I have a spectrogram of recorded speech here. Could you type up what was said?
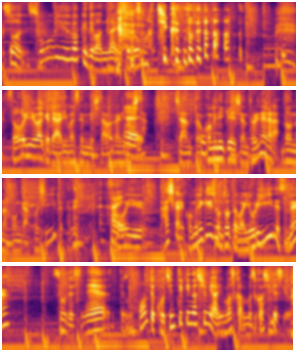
そう、そういうわけではないですよ。ロマンチックの。そういうわけではありませんでした。わかりました、はちゃんとコミュニケーション取りながらどんな本が欲しいとかね、はい。そういう確かにコミュニケーション取った方がよりいいですね。そうですね。でも本って個人的な趣味ありますから難しいですよね、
